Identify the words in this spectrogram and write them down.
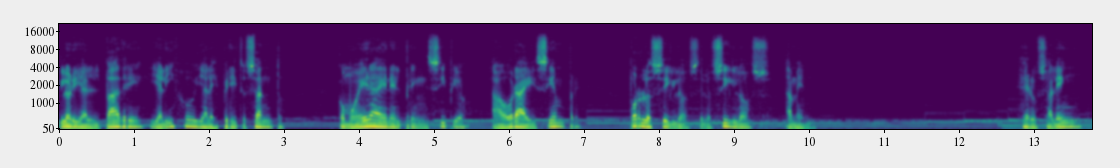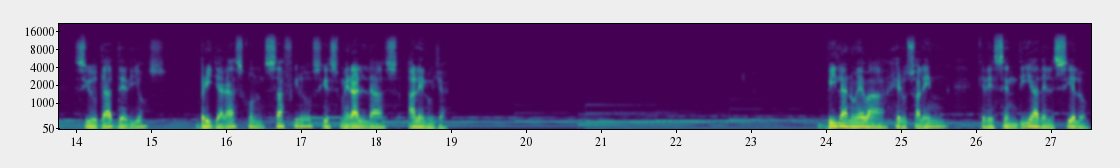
Gloria al Padre y al Hijo y al Espíritu Santo, como era en el principio, ahora y siempre, por los siglos de los siglos. Amén. Jerusalén, ciudad de Dios, brillarás con záfiros y esmeraldas. Aleluya. Vi la nueva Jerusalén que descendía del cielo.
